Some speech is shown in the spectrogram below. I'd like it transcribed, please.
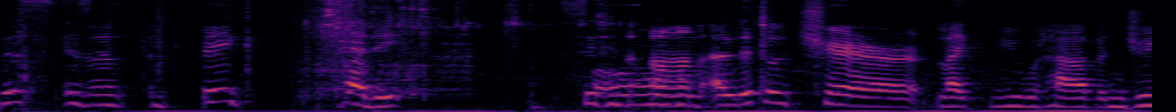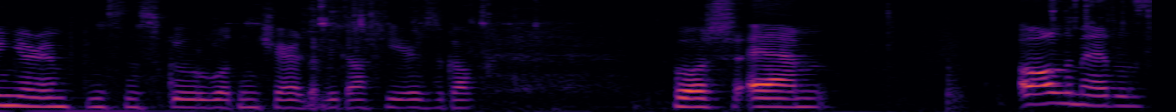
This is a big teddy sitting on a little chair like you would have in junior infants in school, wooden chair that we got years ago. But um, all the medals,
